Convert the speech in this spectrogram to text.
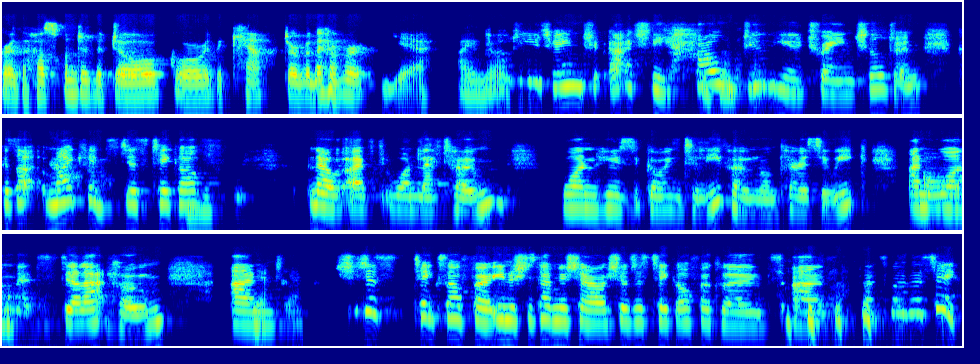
or the husband or the dog or the cat or whatever. Yeah, I know. How do you change? Actually, how mm-hmm. do you train children? Because my kids just take off. Mm-hmm. Now I've one left home, one who's going to leave home on Thursday week, and oh. one that's still at home. And yeah. she just takes off her, you know, she's having a shower, she'll just take off her clothes and that's where they stay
